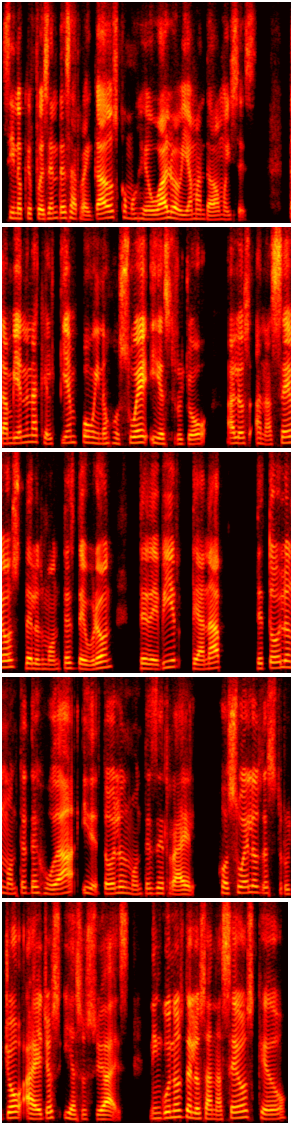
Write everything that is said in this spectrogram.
sino que fuesen desarraigados como Jehová lo había mandado a Moisés. También en aquel tiempo vino Josué y destruyó a los anaseos de los montes de Hebrón, de Debir, de Anab, de todos los montes de Judá y de todos los montes de Israel. Josué los destruyó a ellos y a sus ciudades. Ninguno de los anaseos quedó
